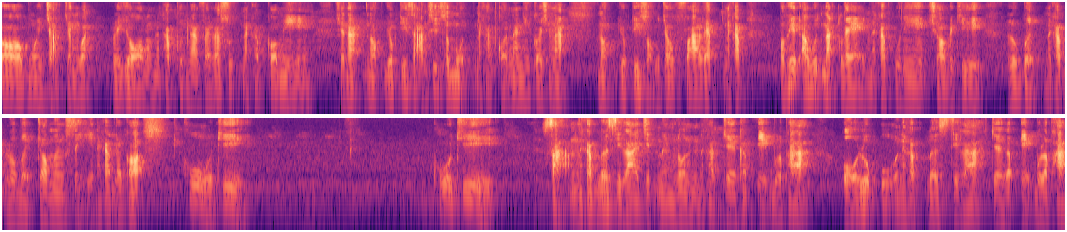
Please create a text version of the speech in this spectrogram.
ก็มวยจากจังหวัดระยองนะครับผลงานไฟล่าสุดนะครับก็มีชนะน็อกยกที่ 3สินสมุทรนะครับก่อนหน้านี้ก็ชนะน็อกยกที่ 2 เจ้าฟ้าแลบนะครับประเภทอาวุธหนักแรงนะครับคู่นี้ชอบไปที่โรเบิร์ตนะครับโรเบิร์ตจอมเมืองศรีนะครับแล้วก็คู่ที่ คู่ที่สามนะครับเลิศศิลาจิตเมืองนนท์นะครับเจอกับเอกบุรพา โอลูกอูนะครับเลิศศิลาเจอกับเอกบุรพา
